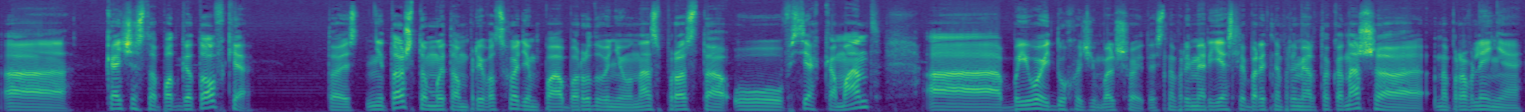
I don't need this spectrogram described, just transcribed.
а, качество подготовки, то есть не то, что мы там превосходим по оборудованию, у нас просто у всех команд а, боевой дух очень большой. То есть, например, если брать, например, только наше направление,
